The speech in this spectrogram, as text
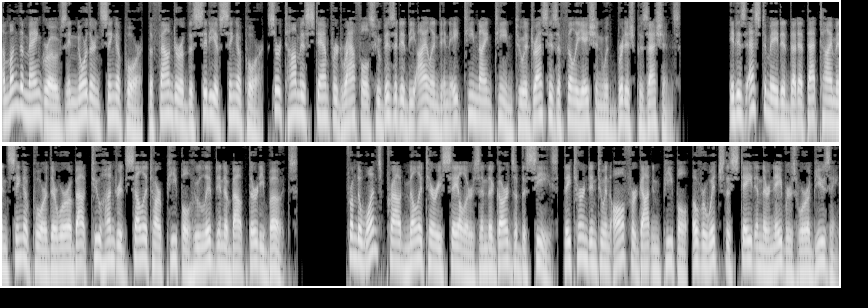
Among the mangroves in northern Singapore, the founder of the City of Singapore, Sir Thomas Stamford Raffles who visited the island in 1819 to address his affiliation with British possessions. It is estimated that at that time in Singapore there were about 200 Seletar people who lived in about 30 boats. From the once proud military sailors and the guards of the seas, they turned into an all-forgotten people, over which the state and their neighbours were abusing.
